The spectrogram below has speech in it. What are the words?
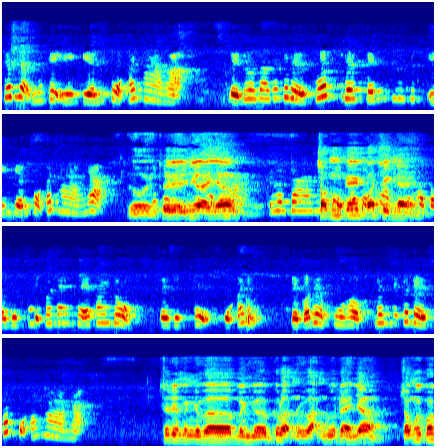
tiếp nhận những cái ý kiến của khách hàng ạ. Để đưa ra những cái đề xuất trên cái ý kiến của khách hàng ạ. rồi thế thì như này của nhá. đưa ra Trong cái quá trình này- với dịch vụ bên em sẽ thay đổi về dịch vụ của khách để có thể phù hợp trên những cái đề xuất của khách hàng ạ. thế thì mình ờ, mình ờ, kết luận với bạn luôn này nhá. Trong cái quá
